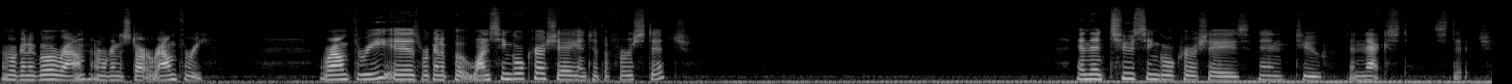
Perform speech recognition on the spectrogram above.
And we're going to go around and we're going to start round three. Round three is we're going to put one single crochet into the first stitch. And then two single crochets into the next stitch.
